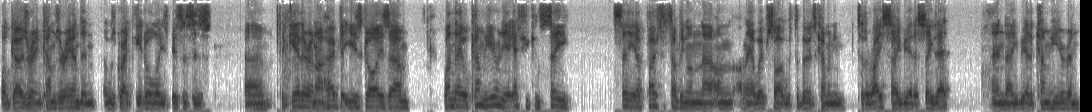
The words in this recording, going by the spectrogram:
what goes around comes around, and it was great to get all these businesses um, together. And I hope that you guys um, one day will come here and you actually can see see, I've posted something on uh, on on our website with the birds coming in to the race, so you'll be able to see that, and uh, you'll be able to come here and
